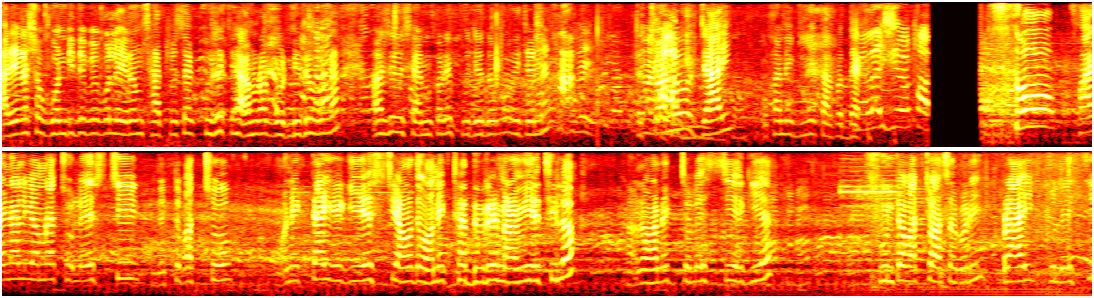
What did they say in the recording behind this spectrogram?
আর এরা সব গন্ডি দেবে বলে এরকম সাজ পোশাক করেছে আমরা গন্ডি দেবো না। আমরা শুধু স্নান করে পুজো দেবো ওই জন্য। তো চলো যাই ওখানে গিয়ে তারপর দেখা। সো ফাইনালি আমরা চলে এসেছি দেখতে পাচ্ছ অনেকটাই এগিয়ে এসেছি আমাদের অনেকটা দূরে নামিয়েছিল। আমরা অনেক চলে এসেছি এগিয়ে। শুনতে পাচ্ছ আশা করি প্রায় চলে এসেছি।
